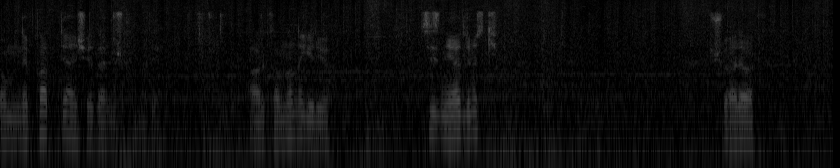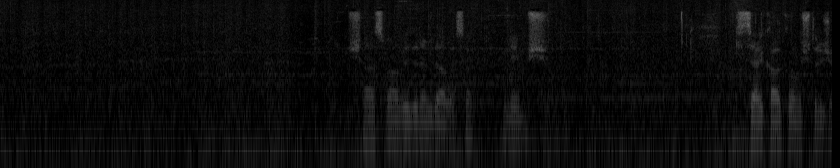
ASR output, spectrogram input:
Oğlum ne patlayan şeylermiş bunlar ya. Arkamdan da geliyor. Siz niye öldünüz ki? Şu hale bak. Şans mabedine bir daha basak. Bu neymiş? Kişisel kalkın oluşturucu.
